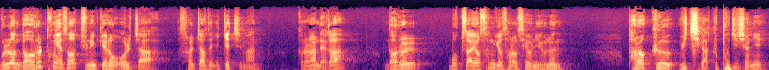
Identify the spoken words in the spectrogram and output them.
물론 너를 통해서 주님께로 올 자, 설 자도 있겠지만 그러나 내가 너를 목사요 선교사로 세운 이유는 바로 그 위치가 그 포지션이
